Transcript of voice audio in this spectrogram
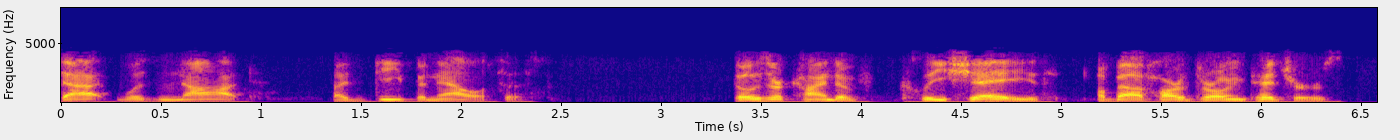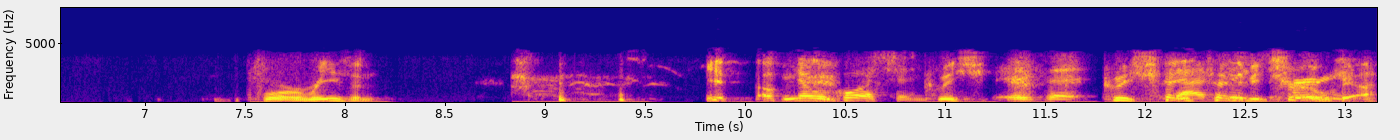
that was not a deep analysis. Those are kind of cliches about hard throwing pitchers for a reason. you know? no question, Cliche, is that cliches that's tend to be true. Yeah.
